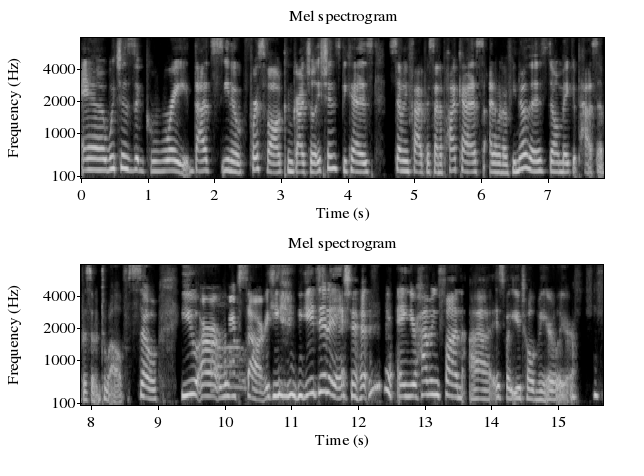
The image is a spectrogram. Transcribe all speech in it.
uh, which is great. That's, you know, first of all, congratulations because 75% of podcasts, I don't know if you know this, don't make it past episode 12. So you are a rock star. you, you did it and you're having fun, uh, is what you told me earlier.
